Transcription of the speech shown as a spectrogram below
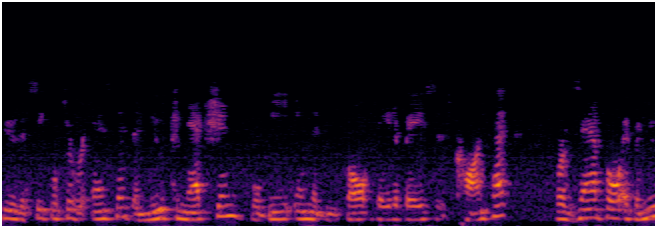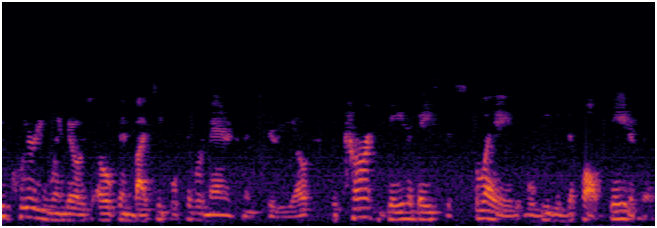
to the SQL Server instance, a new connection will be in the default database's context. For example, if a new query window is opened by SQL Server Management Studio, the current database displayed will be the default database.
